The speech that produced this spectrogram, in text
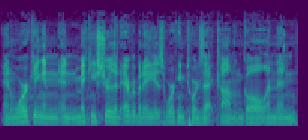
and working and, and making sure that everybody is working towards that common goal. And then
